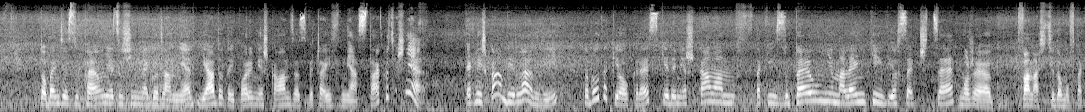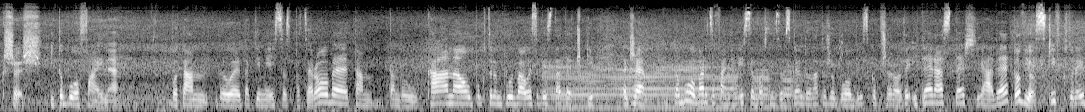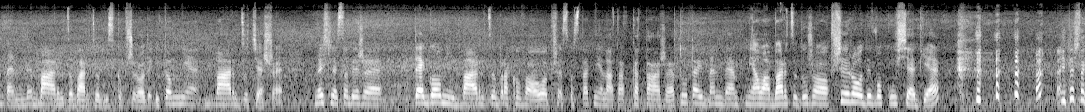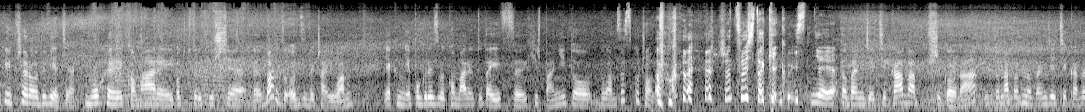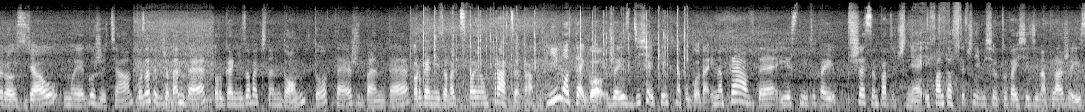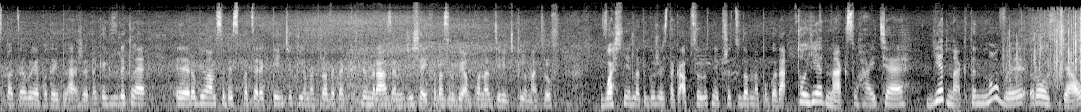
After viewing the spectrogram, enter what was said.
To będzie zupełnie coś innego dla mnie. Ja do tej pory mieszkałam zazwyczaj w miastach, chociaż nie. Jak mieszkałam w Irlandii, To był taki okres, kiedy mieszkałam w takiej zupełnie maleńkiej wioseczce, może 12 domów na krzyż. I to było fajne, bo tam były takie miejsca spacerowe, tam, tam był kanał, po którym pływały sobie stateczki. Także to było bardzo fajne miejsce właśnie ze względu na to, że było blisko przyrody. I teraz też jadę do wioski, w której będę bardzo, bardzo blisko przyrody. I to mnie bardzo cieszy. Myślę sobie, że tego mi bardzo brakowało przez ostatnie lata w Katarze. Tutaj będę miała bardzo dużo przyrody wokół siebie. I też takiej przyrody, wiecie, jak muchy, komary, od których już się e, bardzo odzwyczaiłam. Jak mnie pogryzły komary tutaj w Hiszpanii, to byłam zaskoczona w ogóle, że coś takiego istnieje. To będzie ciekawa przygoda i to na pewno będzie ciekawy rozdział mojego życia. Poza tym, że będę organizować ten dom, to też będę organizować swoją pracę tam. Mimo tego, że jest dzisiaj piękna pogoda i naprawdę jest mi tutaj przesympatycznie i fantastycznie mi się tutaj siedzi na plaży i spaceruję po tej plaży. Tak jak zwykle y, robiłam sobie spacerek 5-kilometrowy, tak tym razem dzisiaj chyba zrobiłam ponad 9 kilometrów właśnie dlatego, że jest taka absolutnie przecudowna pogoda, to jednak, słuchajcie, jednak ten nowy rozdział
